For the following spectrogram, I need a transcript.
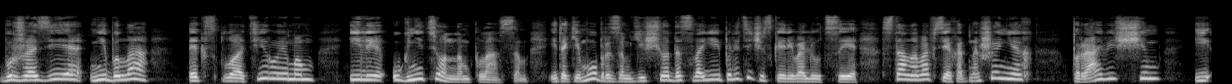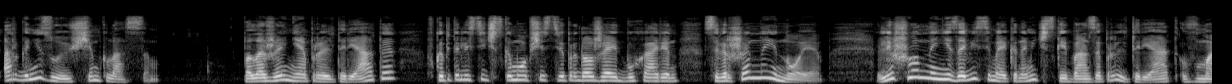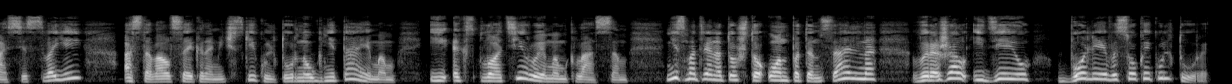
Буржуазия не была эксплуатируемым или угнетенным классом, и таким образом еще до своей политической революции стала во всех отношениях правящим и организующим классом. Положение пролетариата в капиталистическом обществе, продолжает Бухарин, совершенно иное. Лишенный независимой экономической базы пролетариат в массе своей оставался экономически и культурно угнетаемым и эксплуатируемым классом, несмотря на то, что он потенциально выражал идею более высокой культуры.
